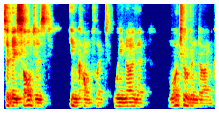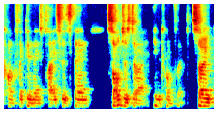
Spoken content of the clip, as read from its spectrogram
to be soldiers in conflict. We know that more children die in conflict in these places than soldiers die in conflict. So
